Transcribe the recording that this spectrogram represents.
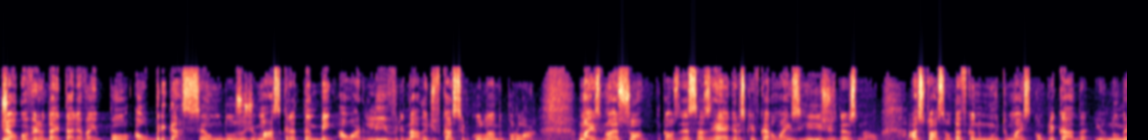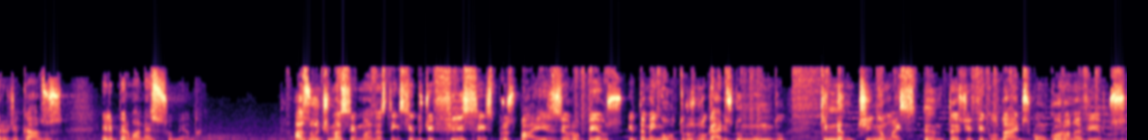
Já o governo da Itália vai impor a obrigação do uso de máscara também ao ar livre, nada de ficar circulando por lá. Mas não é só por causa dessas regras que ficaram mais rígidas, não. A situação está ficando muito mais complicada e o número de casos ele permanece subindo. As últimas semanas têm sido difíceis para os países europeus e também outros lugares do mundo que não tinham mais tantas dificuldades com o coronavírus.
